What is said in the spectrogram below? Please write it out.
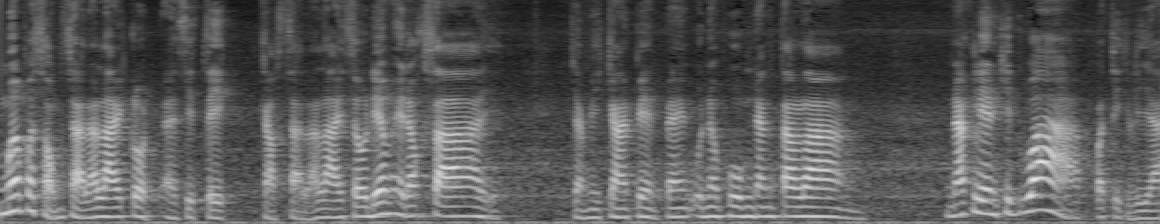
เมื่อผสมสารละลายกรดแอซิติก กับสารละลายโซเดียมไฮดรอกไซด์จะมีการเปลี่ยนแปลงอุณหภูมิดังตาราง นักเรียนคิดว่าปฏิกิริยา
